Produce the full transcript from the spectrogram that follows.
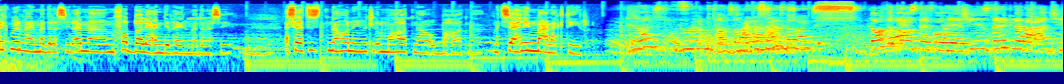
شعوري كبير بهاي المدرسة لأنها المفضلة عندي بهاي المدرسة أساتذتنا هون مثل أمهاتنا وأبهاتنا متساهلين معنا كتير Don't translate for her. She is very clever and she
